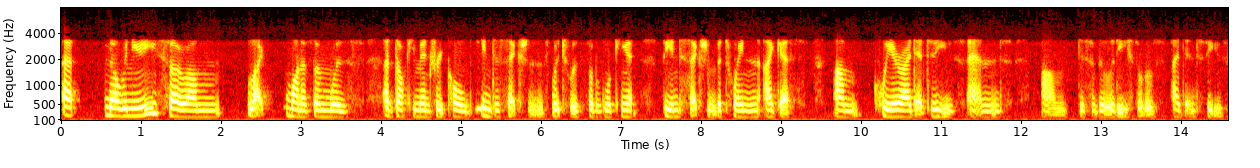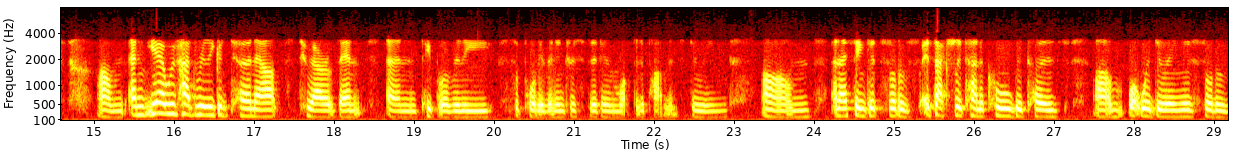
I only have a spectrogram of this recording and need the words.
at Melbourne Uni. So, um, like one of them was a documentary called Intersections, which was sort of looking at the intersection between, I guess, um, queer identities and um, disability sort of identities. Um, and yeah, we've had really good turnouts to our events, and people are really supportive and interested in what the department's doing. Um, and I think it's sort of it's actually kind of cool because um, what we're doing is sort of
